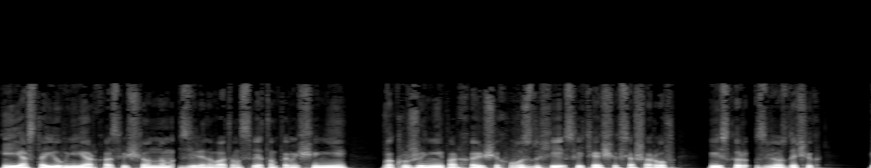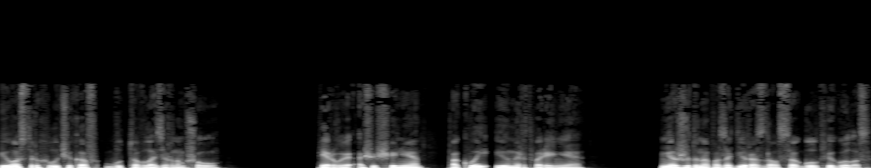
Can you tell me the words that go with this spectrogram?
и я стою в неярко освещенном зеленоватым светом помещении в окружении порхающих в воздухе светящихся шаров искр, звездочек и острых лучиков, будто в лазерном шоу. Первые ощущения — покой и умиротворение. Неожиданно позади раздался гулкий голос.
